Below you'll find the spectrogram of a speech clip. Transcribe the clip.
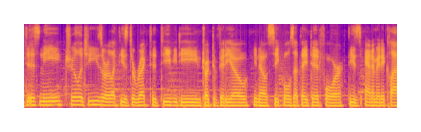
Disney trilogies or like these direct to DVD, direct to video, you know, sequels that they did for these animated classics.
